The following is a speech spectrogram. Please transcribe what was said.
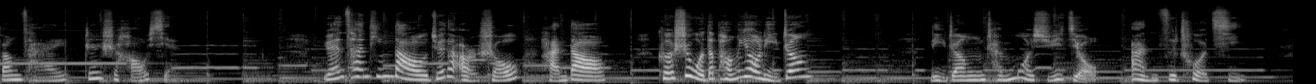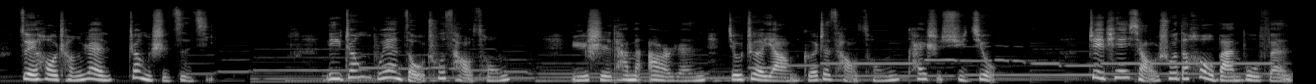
方才真是好险。”袁参听到，觉得耳熟，喊道：“可是我的朋友李征。”李征沉默许久，暗自啜泣，最后承认正是自己。李征不愿走出草丛。于是他们二人就这样隔着草丛开始叙旧。这篇小说的后半部分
